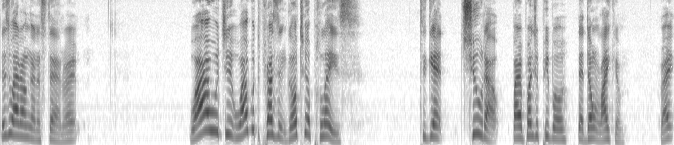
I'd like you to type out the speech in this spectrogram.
This is what I don't understand, right? Why would you? Why would the president go to a place to get chewed out by a bunch of people that don't like him? Right?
